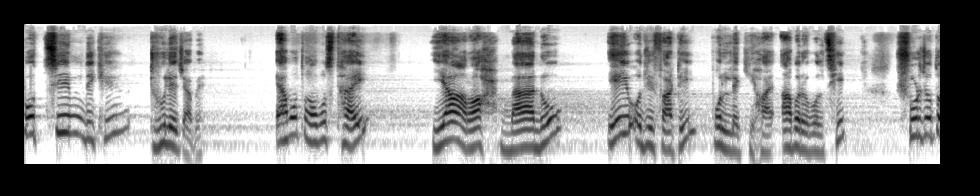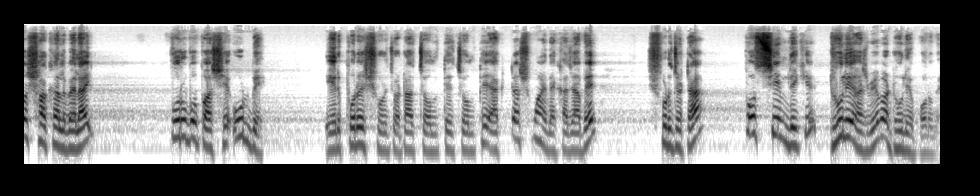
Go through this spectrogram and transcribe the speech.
পশ্চিম দিকে ঢুলে যাবে, এমত অবস্থায় ইয়া রহমানু, এই অজিফাটি পড়লে কি হয়? আবারও বলছি, সূর্য তো সকালবেলায় পূর্ব পাশে উঠবে এরপরে সূর্যটা চলতে চলতে একটা সময় দেখা যাবে সূর্যটা পশ্চিম দিকে ঢুলে আসবে বা ঢুলে পড়বে।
